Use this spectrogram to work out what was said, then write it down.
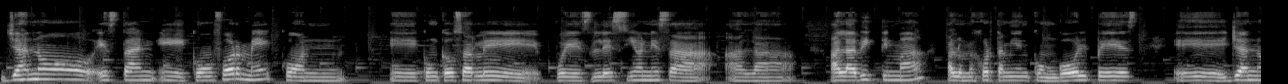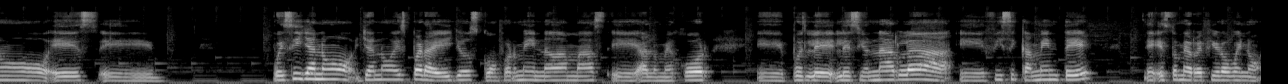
ya no están eh, conforme con, eh, con causarle pues lesiones a, la, a, la, víctima, a lo mejor también con golpes, eh, ya no es, pues sí, ya no, ya no es para ellos conforme nada más a lo mejor pues lesionarla físicamente, esto me refiero, bueno,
